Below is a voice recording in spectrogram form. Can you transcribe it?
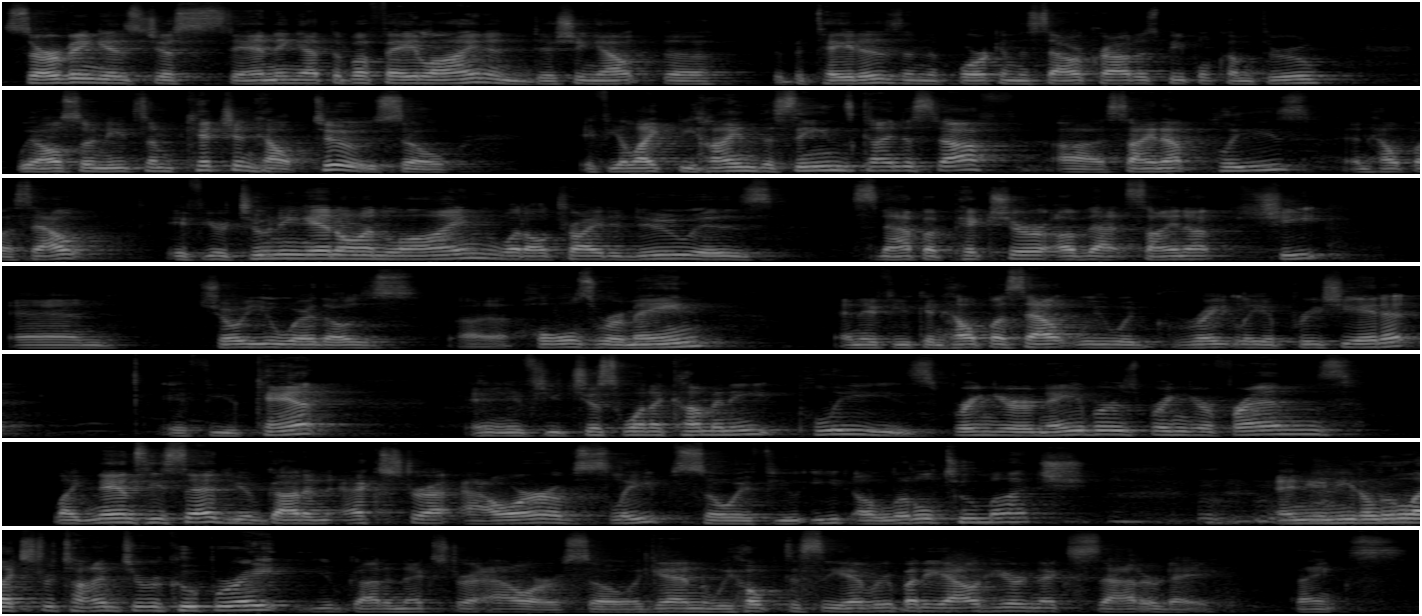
Serving is just standing at the buffet line and dishing out the, the potatoes and the pork and the sauerkraut as people come through. We also need some kitchen help too. So if you like behind the scenes kind of stuff, uh, sign up please and help us out. If you're tuning in online, what I'll try to do is snap a picture of that sign up sheet and show you where those uh, holes remain. And if you can help us out, we would greatly appreciate it. If you can't, and if you just want to come and eat, please bring your neighbors, bring your friends. Like Nancy said, you've got an extra hour of sleep, so if you eat a little too much and you need a little extra time to recuperate, you've got an extra hour. So, again, we hope to see everybody out here next Saturday. Thanks.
